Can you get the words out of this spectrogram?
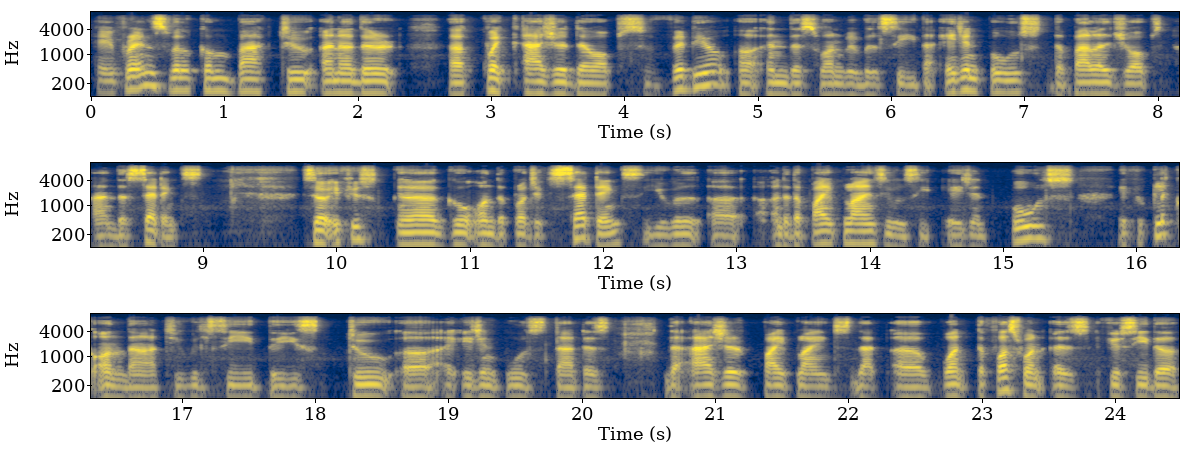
Hey friends, welcome back to another uh, quick Azure DevOps video. Uh, in this one, we will see the agent pools, the parallel jobs, and the settings. So if you uh, go on the project settings, you will uh, under the pipelines, you will see agent pools. If you click on that, you will see these two uh, agent pools. That is the Azure pipelines. That uh, one, the first one is if you see the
